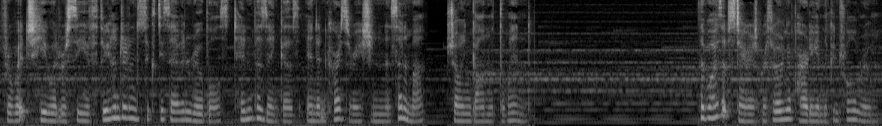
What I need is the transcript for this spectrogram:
for which he would receive 367 rubles, 10 pazinkas, and incarceration in a cinema showing Gone with the Wind. The boys upstairs were throwing a party in the control room.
